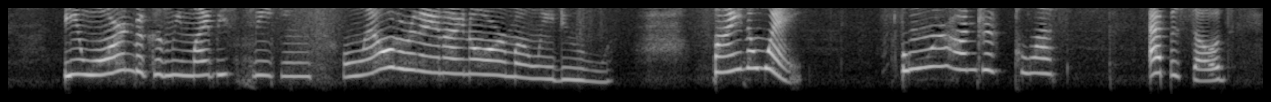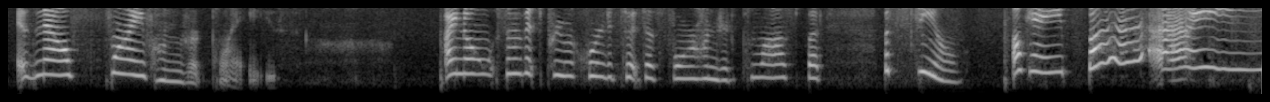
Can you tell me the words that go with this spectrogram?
be warned because we might be speaking louder than I normally do. By the way, 400 plus episodes is now 500 plays. I know some of it's pre-recorded so it says 400 plus, but but still. Okay, bye.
